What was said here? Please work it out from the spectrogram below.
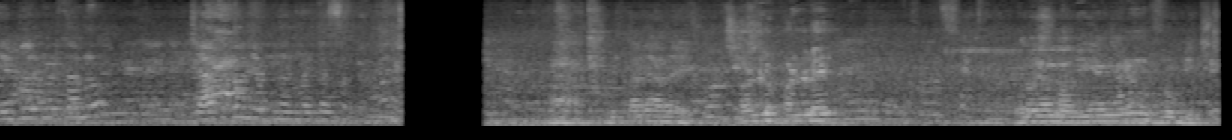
ఏం పేరు పెడతాను? జాతకం చెప్తున్నాను పెట్టేస్తాను పండ్లు పండ్లే ఉదయం తీయంగానే నువ్వు ఫ్రూట్ ఇచ్చే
